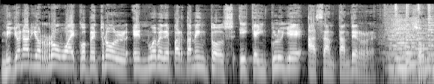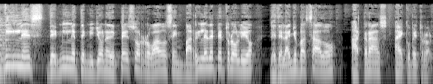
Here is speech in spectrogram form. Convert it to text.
Millonario robo a Ecopetrol en nueve departamentos y que incluye a Santander. Son miles de miles de millones de pesos robados en barriles de petróleo desde el año pasado atrás a Ecopetrol.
